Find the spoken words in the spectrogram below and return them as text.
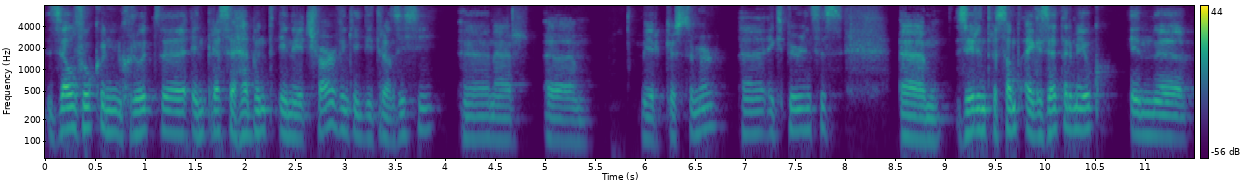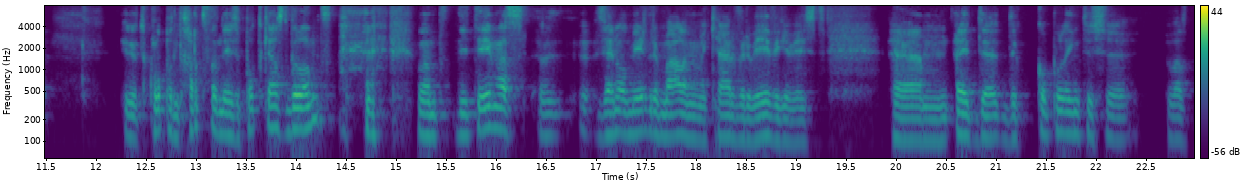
zelf ook een groot uh, interesse hebbend in HR, vind ik die transitie uh, naar uh, meer customer experiences um, zeer interessant. En je zet daarmee ook in in het kloppend hart van deze podcast beland. Want die thema's eh, zijn al meerdere malen met elkaar verweven geweest. Um, de, de koppeling tussen wat,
